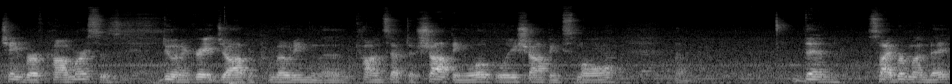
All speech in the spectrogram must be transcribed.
Chamber of Commerce is doing a great job of promoting the concept of shopping locally, shopping small. Um, then Cyber Monday.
